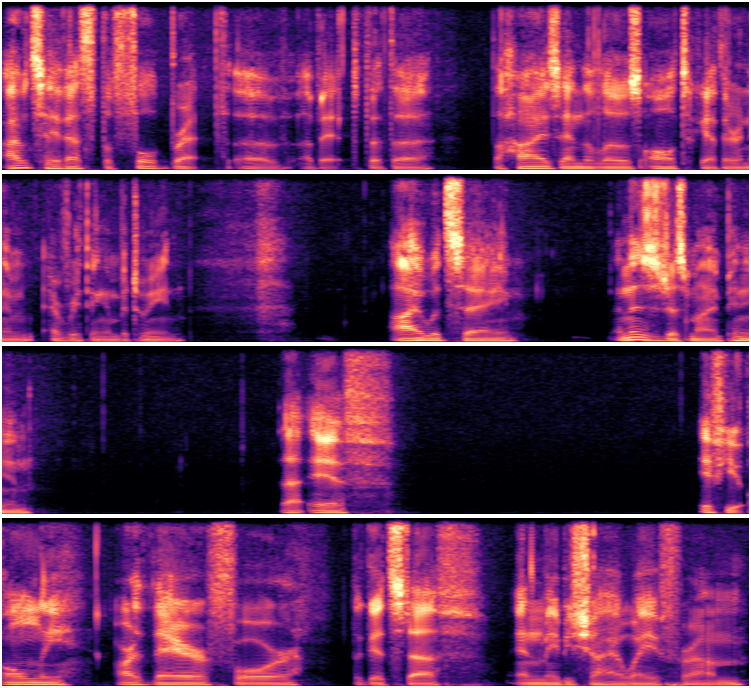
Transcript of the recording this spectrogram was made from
I would say that's the full breadth of, of it. That the the highs and the lows all together and in everything in between. I would say, and this is just my opinion, that if if you only are there for the good stuff and maybe shy away from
